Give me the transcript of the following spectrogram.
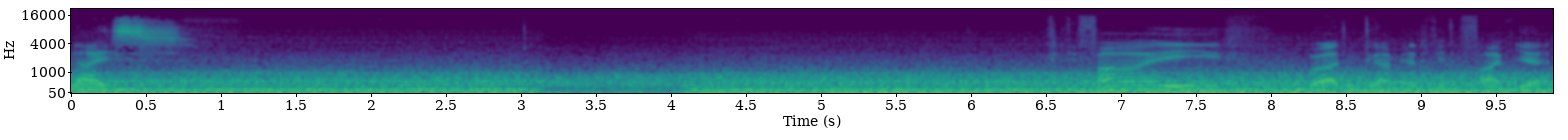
nice. Fifty-five. Well, I don't think I'm at fifty-five yet.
